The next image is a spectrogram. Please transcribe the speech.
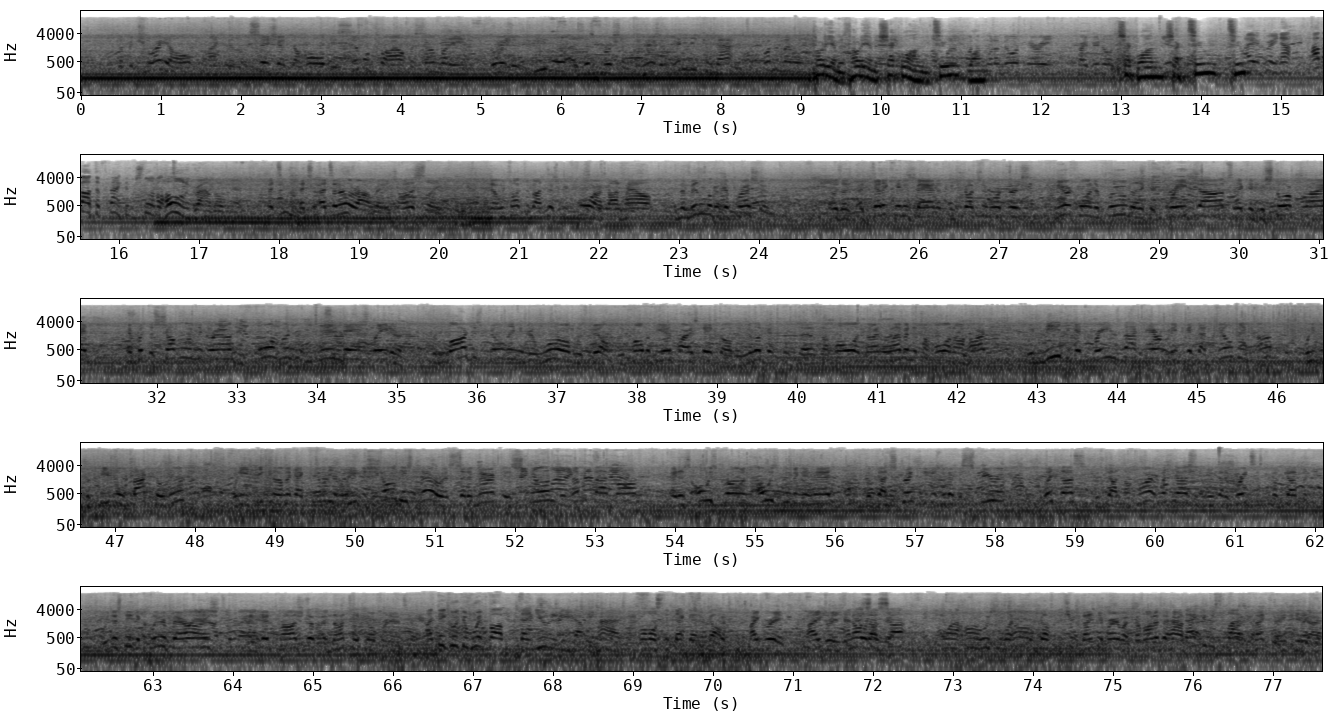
the betrayal, frankly, of the decision to hold a civil trial for somebody who is as evil as this person, who is an enemy combatant, a fundamental. Podium, podium, check one, two, what, one. What a military tribunal. Check one, check two, two. I agree. Now, how about the fact that we still have a hole in the ground over there? It's, it's, it's another outrage, honestly. You know, we talked about this before, about how in the middle of the Depression, there was a, a dedicated band of construction workers. New York wanted to prove that it could create jobs, that it could restore pride, and put the shovel in the ground. And 410 days later, the largest building in the world was built. We called it the Empire State Building. You look at the, the, the hole in 9/11; it's a hole in our heart. We need to get cranes back there. We need to get that building up. We need to put people back to work. We need economic activity. We need to show these terrorists that America is strong, will never back off, and is always growing, always moving ahead. We've got strength because we've got the spirit with us. We've got the heart with us, and we've got a great system of government. We just need to clear barriers and get positive and not take no for an answer. I think we can whip up that unity that we had almost a decade ago. I agree. I agree. You can And also, out sir, there. I want to wish you luck. Thank you very much. I'm honored to have Thank you, Mr. Lazio. Thank you. Thank you, guys.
